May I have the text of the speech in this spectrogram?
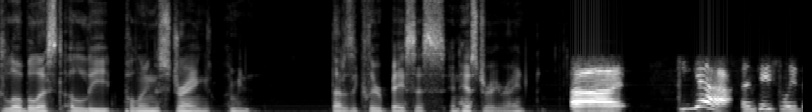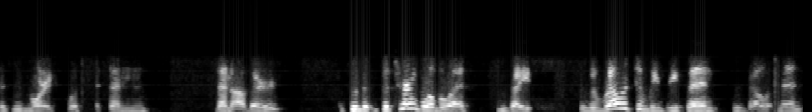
globalist elite pulling the strings. I mean, that is a clear basis in history, right? Uh, yeah, and occasionally this is more explicit than than others. So the, the term globalist, right, is a relatively recent development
